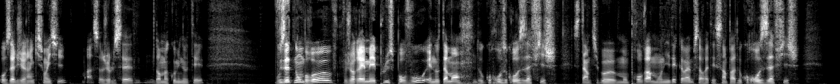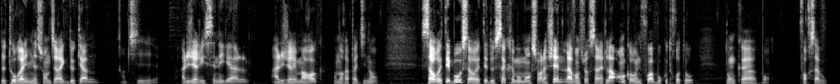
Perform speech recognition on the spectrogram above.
aux Algériens qui sont ici. Bah, ça je le sais, dans ma communauté. Vous êtes nombreux, j'aurais aimé plus pour vous, et notamment de grosses grosses affiches. C'était un petit peu mon programme, mon idée quand même, ça aurait été sympa, de grosses affiches de tour à élimination directe de Cannes. Un petit Algérie-Sénégal, Algérie-Maroc, on n'aurait pas dit non. Ça aurait été beau, ça aurait été de sacrés moments sur la chaîne. L'aventure s'arrête là, encore une fois, beaucoup trop tôt. Donc, euh, bon, force à vous.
